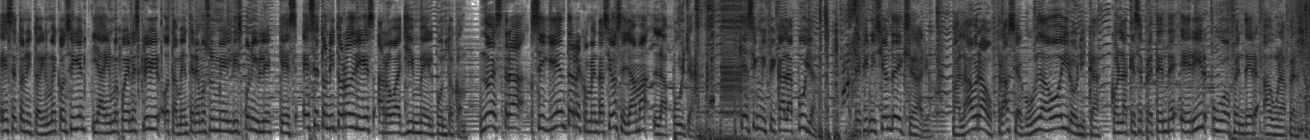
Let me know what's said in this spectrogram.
Ese tonito ahí me consiguen y ahí me pueden escribir o también tenemos un mail disponible que es ese tonito rodríguez gmail.com. Nuestra siguiente recomendación se llama La Puya. ¿Qué significa la puya? Definición de diccionario. Palabra o frase aguda o irónica con la que se pretende herir u ofender a una persona.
